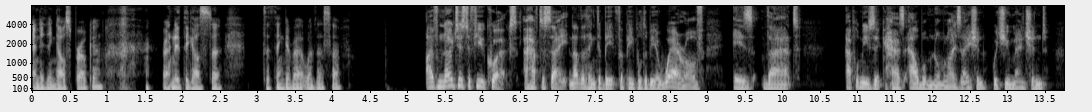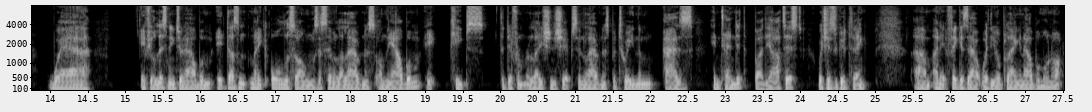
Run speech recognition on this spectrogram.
Anything else broken? or anything else to, to think about with this stuff? I've noticed a few quirks, I have to say. Another thing to be for people to be aware of is that Apple Music has album normalization, which you mentioned, where if you're listening to an album, it doesn't make all the songs a similar loudness on the album. It keeps the different relationships in loudness between them as intended by the artist, which is a good thing. Um, and it figures out whether you're playing an album or not.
